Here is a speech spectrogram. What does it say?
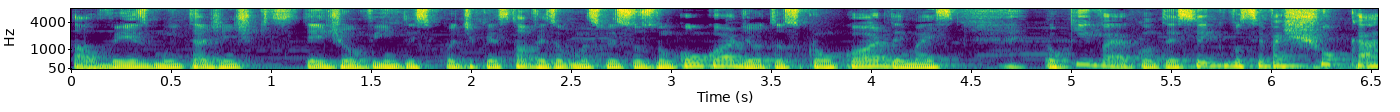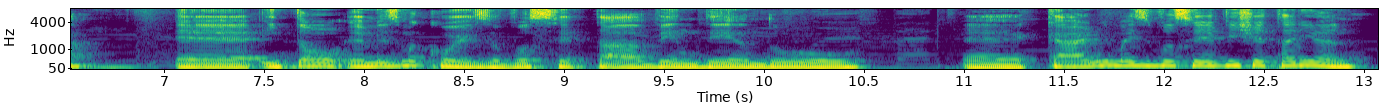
talvez muita gente que esteja ouvindo esse podcast, talvez algumas pessoas não concordem, outras concordem, mas o que vai acontecer é que você vai chocar. É, então, é a mesma coisa, você está vendendo é, carne, mas você é vegetariano.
